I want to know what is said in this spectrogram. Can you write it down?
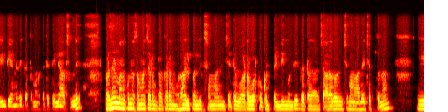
ఏంటి అనేది గత మనకైతే తెలియాల్సింది. ప్రజెంట్ మనకున్న సమాచారం ప్రకారం మురారిపల్లికి సంబంధించి అయితే వాటర్ వర్క్ ఒకటి పెండింగ్ ఉంది. గత చాలా రోజుల నుంచి మనం అదే చెప్తున్నాం. ఈ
